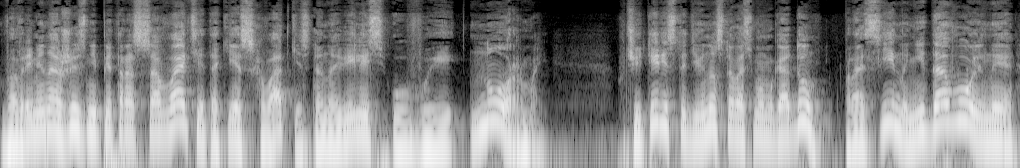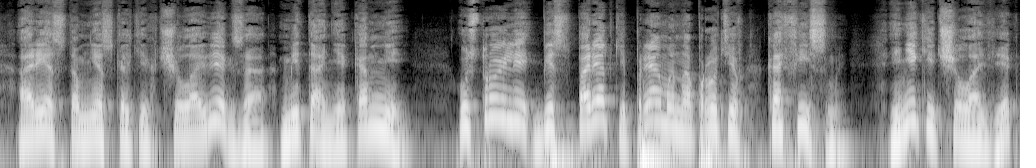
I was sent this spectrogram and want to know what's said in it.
Во времена жизни Петра Савати такие схватки становились, увы, нормой. В 498 году просины, недовольные арестом нескольких человек за метание камней, устроили беспорядки прямо напротив Кафисмы, и некий человек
